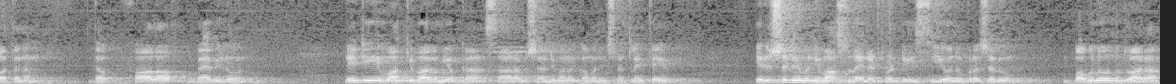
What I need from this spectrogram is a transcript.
పతనం ద ఫాల్ ఆఫ్ బ్యాబిలోన్ నేటి వాక్య భాగం యొక్క సారాంశాన్ని మనం గమనించినట్లయితే ఎరుషలేము నివాసులైనటువంటి సియోను ప్రజలు బబులోను ద్వారా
